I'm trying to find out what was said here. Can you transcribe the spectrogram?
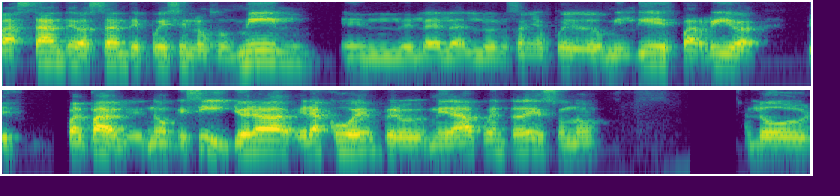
bastante, bastante, pues en los 2000, en los años pues de 2010 para arriba, palpable, ¿no? Que sí, yo era, era joven, pero me daba cuenta de eso, ¿no? Lo,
